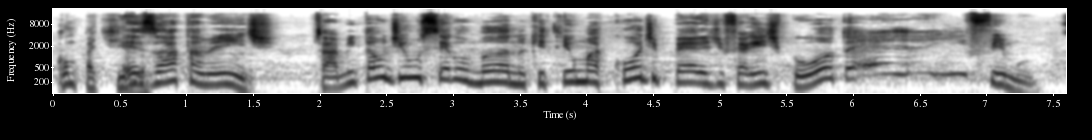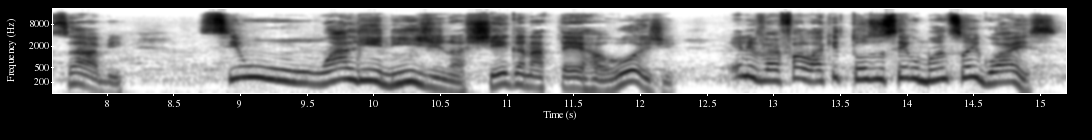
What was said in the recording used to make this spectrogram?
compatível. Exatamente. Sabe? Então, de um ser humano que tem uma cor de pele diferente pro outro, é ínfimo, sabe? Se um alienígena chega na Terra hoje, ele vai falar que todos os seres humanos são iguais,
